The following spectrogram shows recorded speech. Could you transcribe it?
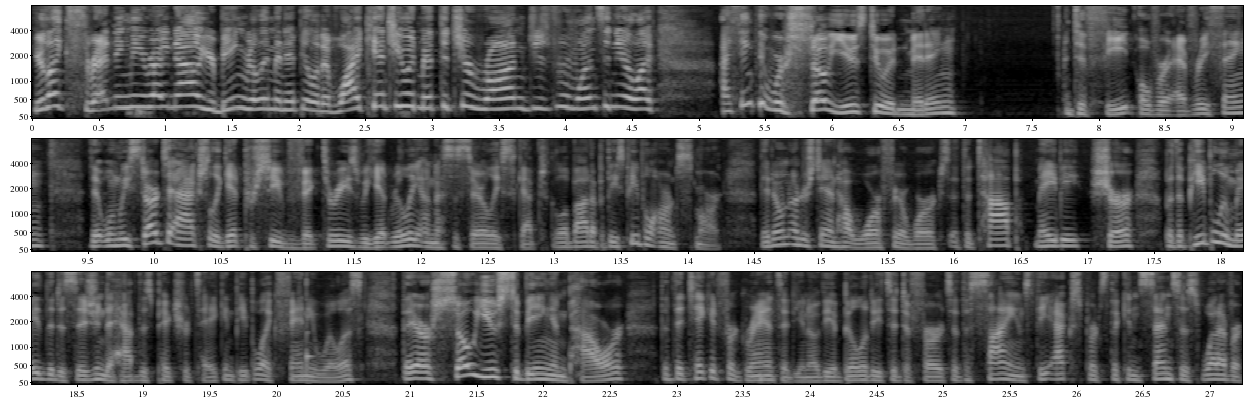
you're like threatening me right now. You're being really manipulative. Why can't you admit that you're wrong just for once in your life? I think that we're so used to admitting defeat over everything that when we start to actually get perceived victories, we get really unnecessarily skeptical about it. But these people aren't smart. They don't understand how warfare works. At the top, maybe, sure. But the people who made the decision to have this picture taken, people like Fani Willis, they are so used to being in power that they take it for granted, you know, the ability to defer to the science, the experts, the consensus, whatever.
